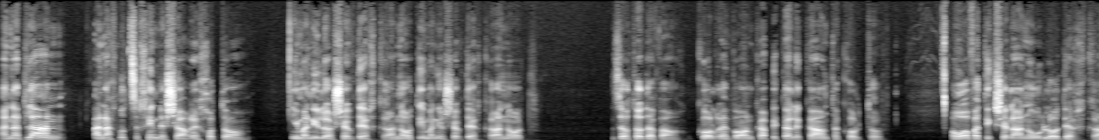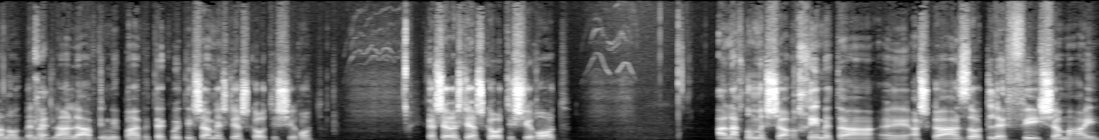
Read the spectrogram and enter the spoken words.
הנדל"ן, אנחנו צריכים לשערך אותו אם אני לא יושב דרך קרנות, אם אני יושב דרך קרנות, זה אותו דבר. כל רבעון, capital account, הכל טוב. רוב התיק שלנו הוא לא דרך קרנות בנדל"ן, להבדיל מ private equity, שם יש לי השקעות ישירות. כאשר יש לי השקעות ישירות, אנחנו משערכים את ההשקעה הזאת לפי שמאי,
